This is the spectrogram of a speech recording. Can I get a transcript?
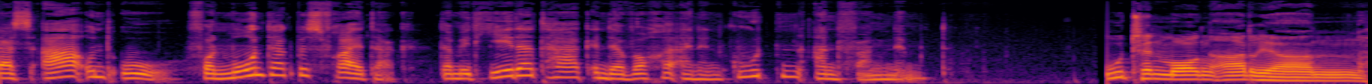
Das A und O von Montag bis Freitag, damit jeder Tag in der Woche einen guten Anfang nimmt. Guten Morgen, Adrian.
